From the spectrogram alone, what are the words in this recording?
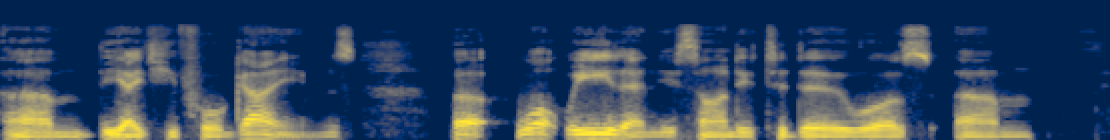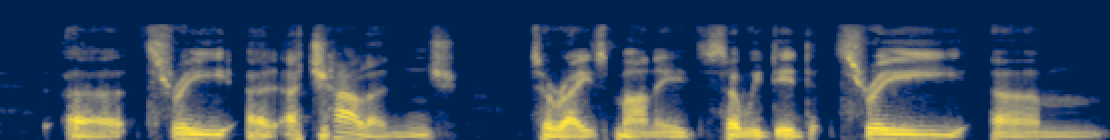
um, the 84 games. But what we then decided to do was um, uh, three a, a, challenge to raise money. So we did three um,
